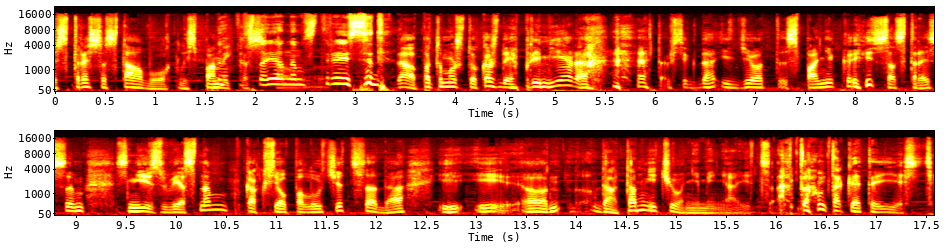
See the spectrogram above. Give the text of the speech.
стрессоставокли, с В паника. постоянном стрессе. да. Да, потому что каждая премьера это всегда идет с паникой, со стрессом, с неизвестным, как все получится, да, и, и э, да, там ничего не меняется, там так это и есть.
